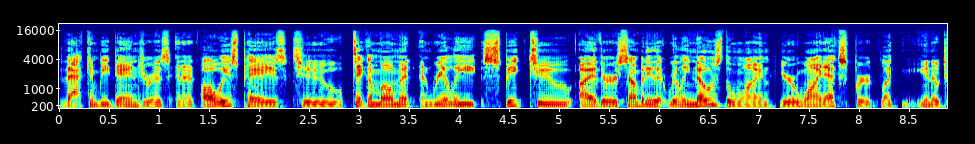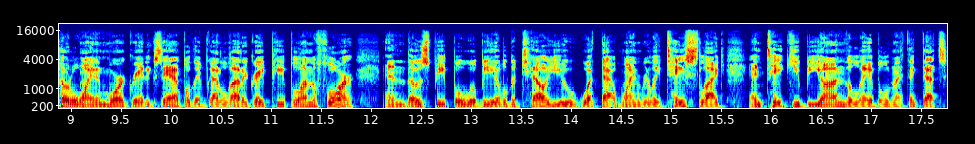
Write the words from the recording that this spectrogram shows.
that can be dangerous. And it always pays to take a moment and really speak to either somebody that really knows the wine, you're a wine expert, like, you know, Total Wine and More, great example. They've got a lot of great people on the floor. And those people will be able to tell you what that wine really tastes like and take you beyond the label. And I think that's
